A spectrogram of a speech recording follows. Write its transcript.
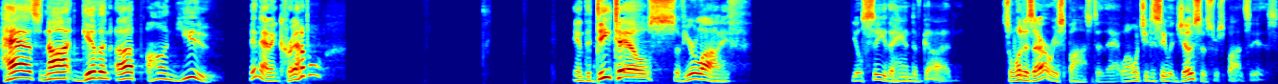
has not given up on you. Isn't that incredible? In the details of your life, you'll see the hand of God. So, what is our response to that? Well, I want you to see what Joseph's response is.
